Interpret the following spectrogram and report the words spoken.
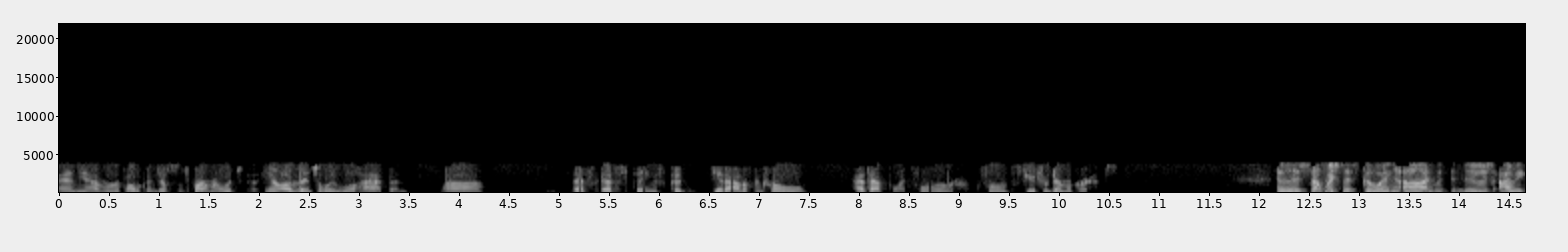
and you have a Republican Justice Department, which you know eventually will happen, uh, if if things could get out of control at that point for for future Democrats. And there's so much that's going on with the news. I mean,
